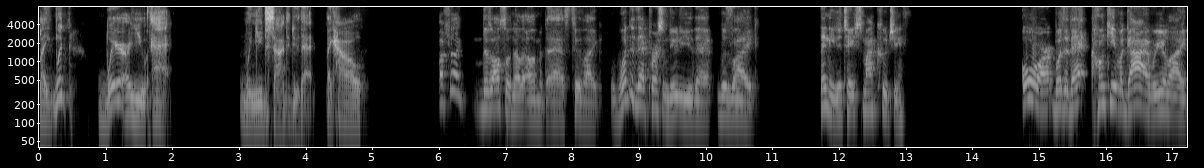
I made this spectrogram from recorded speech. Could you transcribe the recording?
Like what where are you at when you decide to do that? Like how I feel like there's also another element to ask too. Like, what did that person do to you that was like, they need to taste my coochie? Or was it that hunky of a guy where you're like,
